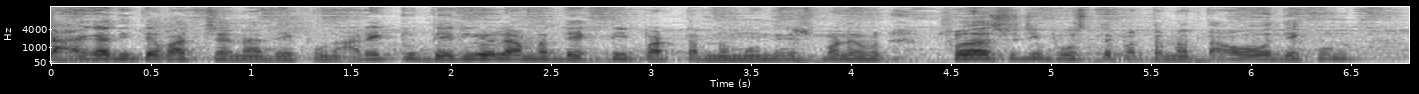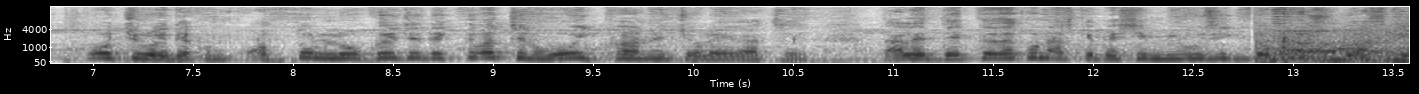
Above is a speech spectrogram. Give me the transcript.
জায়গা দিতে পারছে না, দেখুন। আর একটু দেরি হলে আমরা দেখতেই পারতাম না, মন্দিরে মানে সোজাসুজি বসতে পারতাম না, তাও দেখুন প্রচুর ওই দেখুন, কত লোক হয়েছে দেখতে পাচ্ছেন? ওইখানে চলে গেছে। তাহলে দেখতে থাকুন, আজকে বেশি মিউজিক দেবো না, শুধু আজকে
